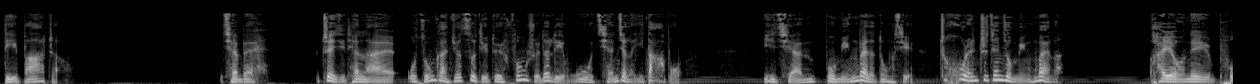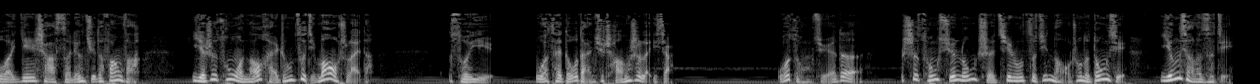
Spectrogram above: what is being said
第八章。前辈，这几天来，我总感觉自己对风水的领悟前进了一大步。以前不明白的东西，这忽然之间就明白了。还有那破阴煞死灵局的方法，也是从我脑海中自己冒出来的，所以我才斗胆去尝试了一下。我总觉得是从寻龙尺进入自己脑中的东西影响了自己。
